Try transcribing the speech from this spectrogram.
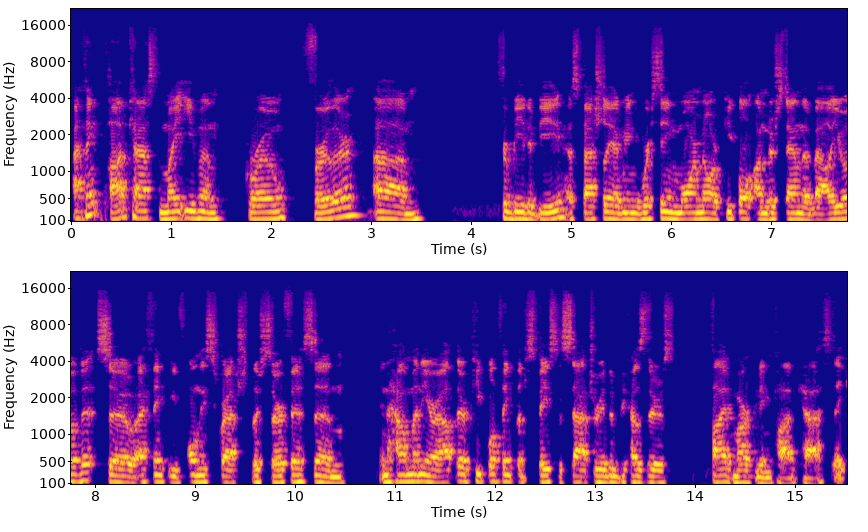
I think podcasts might even grow further. Um, for B2B, especially. I mean, we're seeing more and more people understand the value of it. So I think we've only scratched the surface and and how many are out there. People think that space is saturated because there's five marketing podcasts. Like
